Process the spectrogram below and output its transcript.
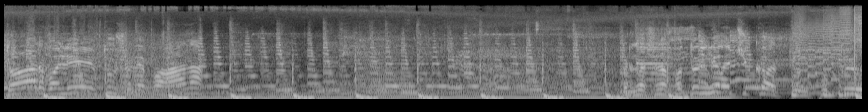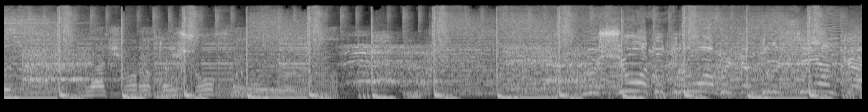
Удар Валєєв дуже непогано. Передача на Подолянчика, той побили. М'яч в ворота йшов. І... Ну що тут робить Андрусенко?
